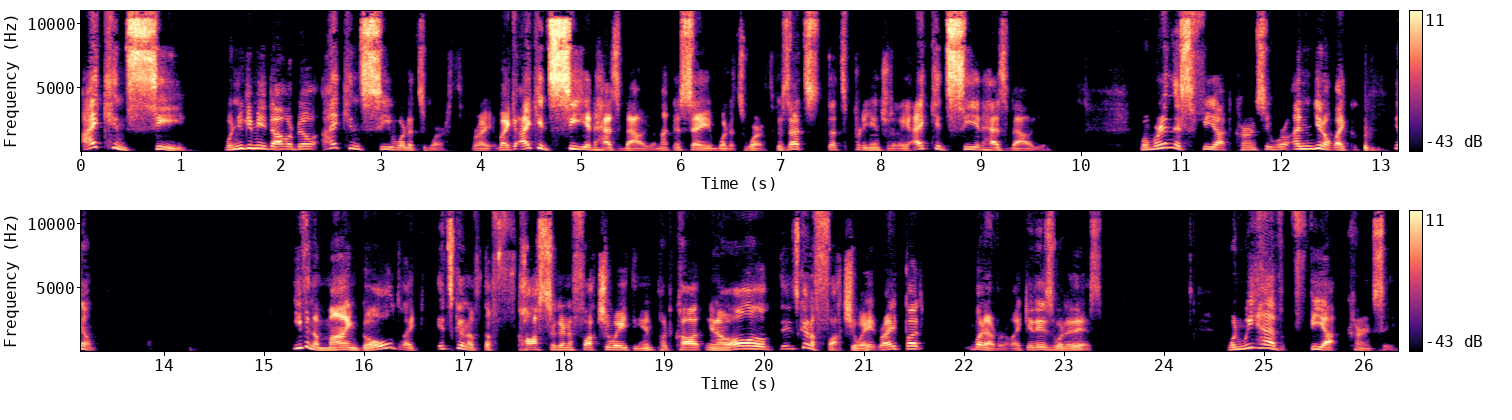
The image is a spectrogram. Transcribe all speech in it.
I can see when you give me a dollar bill, I can see what it's worth, right? Like I could see it has value. I'm not going to say what it's worth because that's that's pretty interesting. I could see it has value. When we're in this fiat currency world, and you know, like you know, even a mine gold, like it's gonna the costs are gonna fluctuate, the input cost, you know, all it's gonna fluctuate, right? But whatever, like it is what it is. When we have fiat currency,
